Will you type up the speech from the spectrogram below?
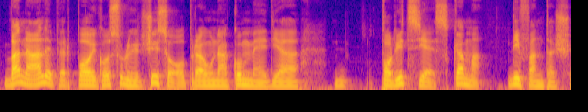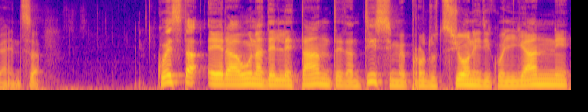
banale per poi costruirci sopra una commedia poliziesca, ma di fantascienza. Questa era una delle tante, tantissime produzioni di quegli anni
